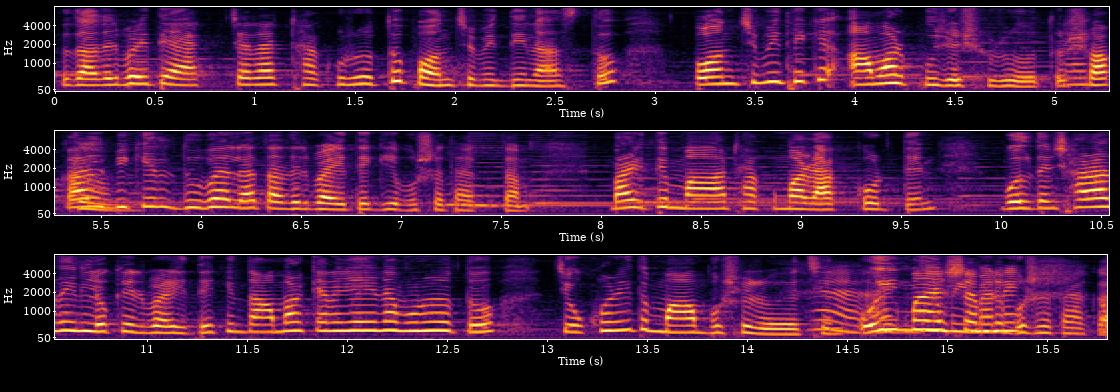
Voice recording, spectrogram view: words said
তো তাদের বাড়িতে এক চালার ঠাকুর হতো পঞ্চমীর দিন আসতো। পঞ্চমী থেকে আমার পুজো শুরু হতো। সকাল বিকেল দুবেলা তাদের বাড়িতে গিয়ে বসে থাকতাম। বাড়িতে মা ঠাকুমা রাগ করতেন বলতেন সারাদিন লোকের বাড়িতে। কিন্তু আমার কেন জানি না মনে হতো যে ওখানেই তো মা বসে রয়েছেন। হ্যাঁ, ওই মায়ের সামনে মানে বসে থাকা।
